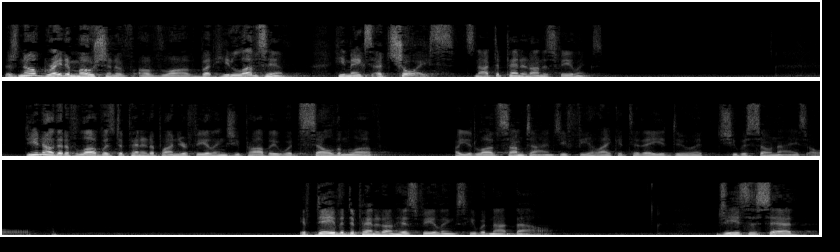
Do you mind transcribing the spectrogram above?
There's no great emotion of, of love, but he loves him. He makes a choice. It's not dependent on his feelings. Do you know that if love was dependent upon your feelings, you probably would seldom love? Oh, you'd love sometimes. You feel like it today, you do it. She was so nice. Oh. If David depended on his feelings, he would not bow. Jesus said,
